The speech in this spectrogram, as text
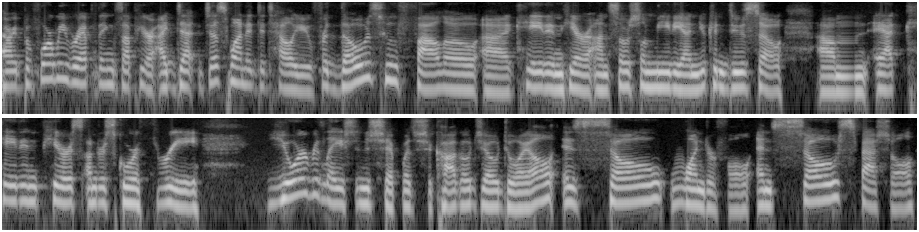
All right, before we wrap things up here, I de- just wanted to tell you for those who follow uh, Caden here on social media, and you can do so um, at Caden Pierce underscore three your relationship with Chicago Joe Doyle is so wonderful and so special.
